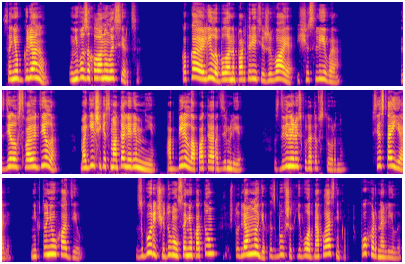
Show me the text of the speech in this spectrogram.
Санек глянул, у него захолонуло сердце. Какая Лила была на портрете живая и счастливая. Сделав свое дело, могильщики смотали ремни, оббили лопаты от земли, сдвинулись куда-то в сторону. Все стояли, никто не уходил. С горечью думал Санек о том, что для многих из бывших его одноклассников похороны Лилы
